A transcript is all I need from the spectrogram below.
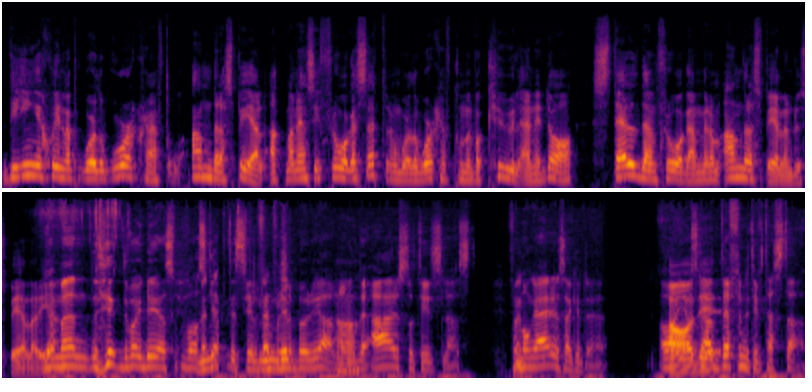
det är ingen skillnad på World of Warcraft och andra spel. Att man ens ifrågasätter om World of Warcraft kommer vara kul än idag. Ställ den frågan med de andra spelen du spelar igen. Ja, men det var ju det jag var skeptisk till från första början. Ja. Om det är så tidslöst. För men, många är det säkert det. Och ja, jag ska det... definitivt testa.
